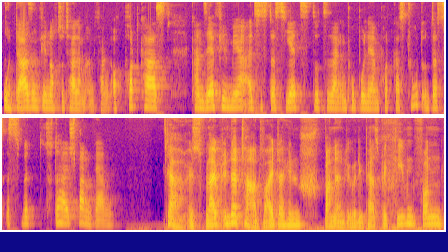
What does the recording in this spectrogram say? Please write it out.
Und da sind wir noch total am Anfang. Auch Podcast, kann sehr viel mehr, als es das jetzt sozusagen im populären Podcast tut. Und das ist, wird total spannend werden. Ja, es bleibt in der Tat weiterhin spannend. Über die Perspektiven von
